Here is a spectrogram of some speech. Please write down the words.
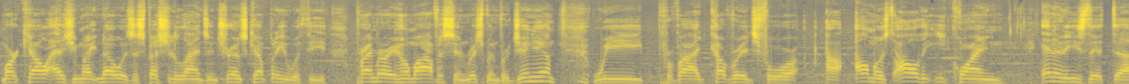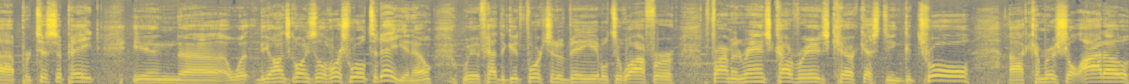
Markel, as you might know, is a specialty lines insurance company with the primary home office in Richmond, Virginia. We provide coverage for uh, almost all the equine entities that uh, participate in uh, what the ongoings of the horse world today. You know, we've had the good fortune of being able to offer farm and ranch coverage, care, custody, control, uh, commercial auto,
